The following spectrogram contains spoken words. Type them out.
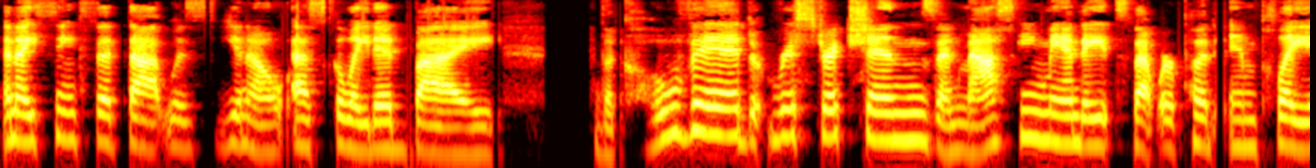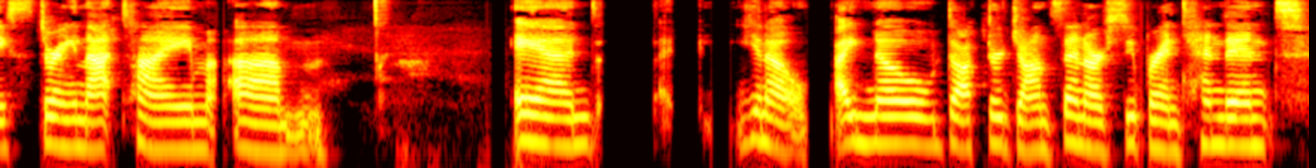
And I think that that was, you know, escalated by the COVID restrictions and masking mandates that were put in place during that time. Um, and, you know, I know Dr. Johnson, our superintendent,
